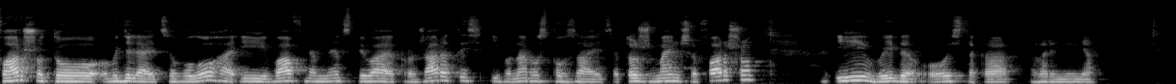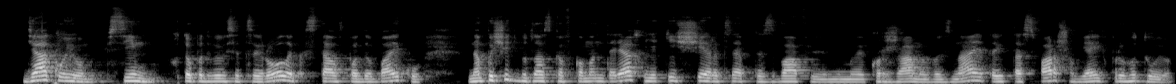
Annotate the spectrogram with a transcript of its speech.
фаршу, то виділяється волога, і вафля не вспіває прожаритись, і вона розповзається. Тож менше фаршу, і вийде ось така гарнюня. Дякую всім, хто подивився цей ролик, став вподобайку. Напишіть, будь ласка, в коментарях, які ще рецепти з вафляними коржами ви знаєте, та з фаршем я їх приготую.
